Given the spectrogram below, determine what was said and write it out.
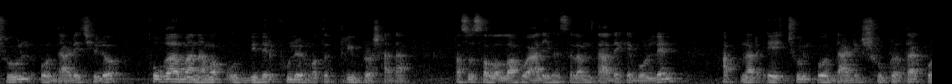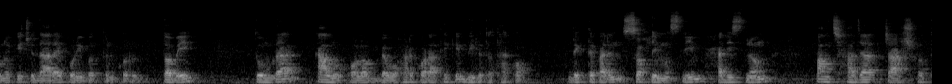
চুল ও দাড়ি ছিল ফুগামা নামক উদ্ভিদের ফুলের মতো তীব্র সাদা। রাসুল সাল্লাহু আলী হাসাল্লাম তা দেখে বললেন, আপনার এই চুল ও দাড়ির শুভ্রতা কোনো কিছু দ্বারাই পরিবর্তন করুন। তবে তোমরা কালো কলম ব্যবহার করা থেকে বিরত থাকো। দেখতে পারেন, সহি মুসলিম, হাদিস নং পাঁচ হাজার চারশত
